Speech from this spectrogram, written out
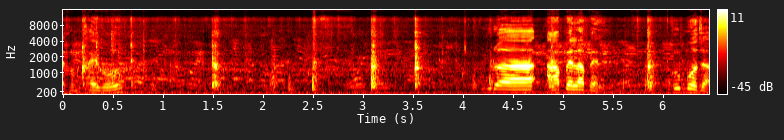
এখন খাইবো। পুরা আপেল আপেল। খুব মজা।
